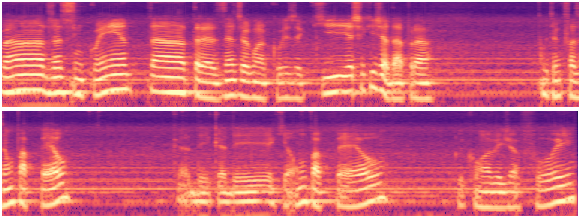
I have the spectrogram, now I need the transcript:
250 300 e alguma coisa aqui. Acho que já dá pra... Eu tenho que fazer um papel. Cadê, cadê? Aqui, ó, um papel. Clicou uma vez já foi.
